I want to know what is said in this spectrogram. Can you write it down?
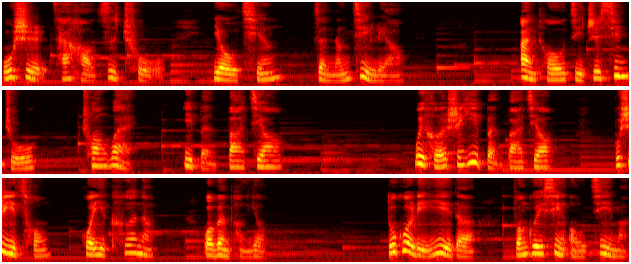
无事才好自处，有情怎能寂寥？案头几枝新竹，窗外一本芭蕉。为何是一本芭蕉，不是一丛或一棵呢？我问朋友。读过李益的《冯归信偶记》吗？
